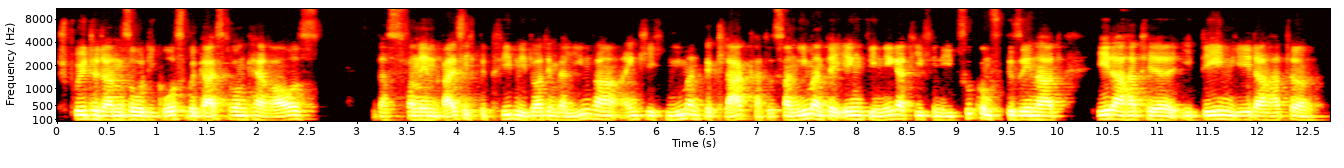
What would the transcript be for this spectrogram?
sprühte dann so die große Begeisterung heraus, dass von den 30 Betrieben, die dort in Berlin war, eigentlich niemand geklagt hat. Es war niemand, der irgendwie negativ in die Zukunft gesehen hat. Jeder hatte Ideen, jeder hatte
